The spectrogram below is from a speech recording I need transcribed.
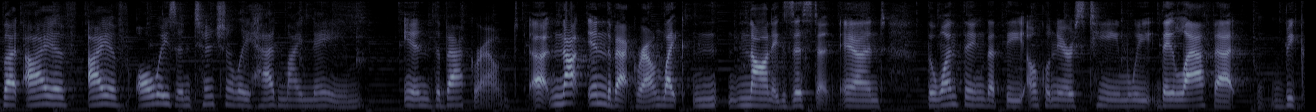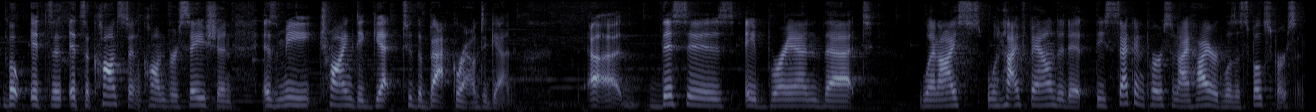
But I have, I have always intentionally had my name in the background. Uh, not in the background, like n- non existent. And the one thing that the Uncle Nearest team we they laugh at, but it's a, it's a constant conversation, is me trying to get to the background again. Uh, this is a brand that when I when I founded it, the second person I hired was a spokesperson.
